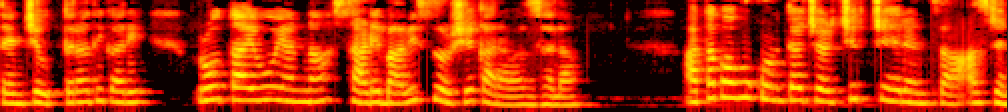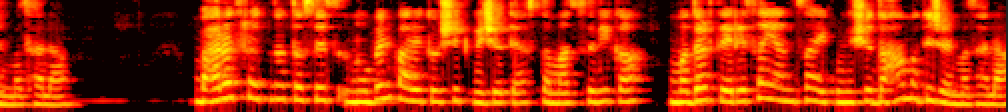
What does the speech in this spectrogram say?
त्यांचे उत्तराधिकारी प्रो तायवो यांना साडे बावीस वर्षे कारावास झाला. आता पाहू कोणत्या चर्चित चेहऱ्यांचा आज जन्म झाला. भारतरत्न तसेच नोबेल पारितोषिक विजेत्या समाजसेविका मदर तेरेसा यांचा एकोणीसशे दहा मध्ये जन्म झाला.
